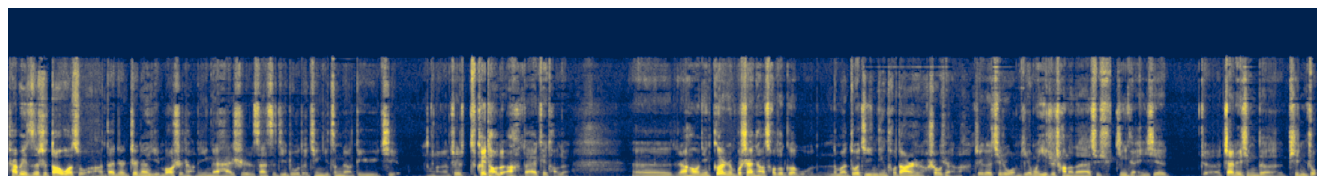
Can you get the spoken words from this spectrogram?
查佩兹是导火索啊，但是真正引爆市场的应该还是三四季度的经济增长低于预期。啊，这可以讨论啊，大家可以讨论。呃，然后您个人不擅长操作个股，那么做基金定投当然是首选了。这个其实我们节目一直倡导大家去精选一些这战略性的品种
